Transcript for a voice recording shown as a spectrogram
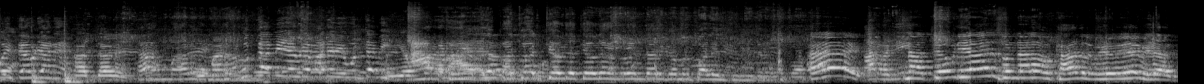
போய் தேவடியானே. உத்தமி என்னுடைய மனைவி உத்தமி. நான் தேவடியான்னு சொன்னாலும் அவன் காதல் விழவே விழாது.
